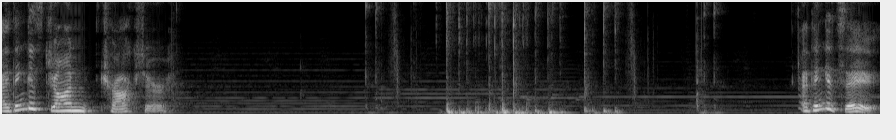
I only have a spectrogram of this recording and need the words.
I think it's John Proctor. I think it's eight.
